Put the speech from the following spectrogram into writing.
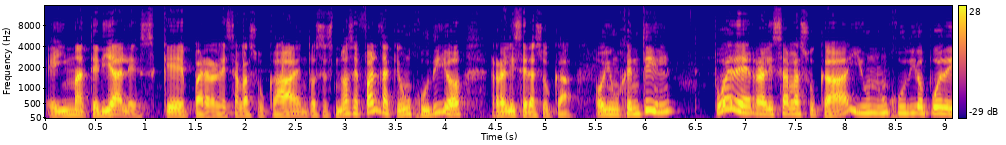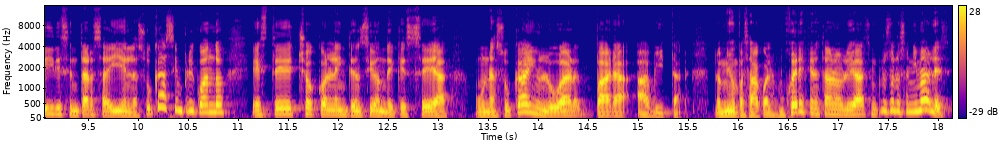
e inmateriales que para realizar la azúcar. Entonces no hace falta que un judío realice la azúcar. Hoy un gentil puede realizar la suká y un, judío puede ir y sentarse ahí en la suká siempre y cuando esté hecho con la intención de que sea una suká y un lugar para habitar. Lo mismo pasaba con las mujeres que no estaban obligadas, incluso los animales.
